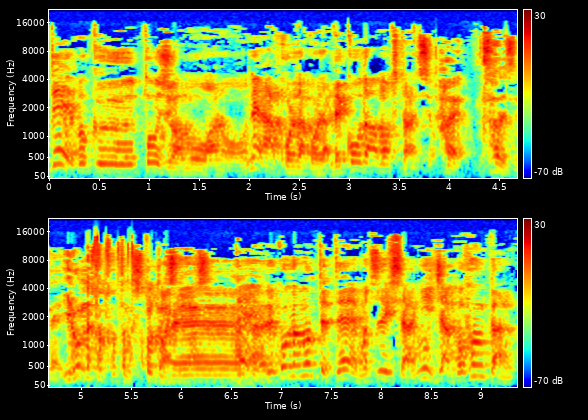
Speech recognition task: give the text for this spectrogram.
で、僕、当時はもうあのね、あ、これだこれだ、レコーダー持ってたんですよ。はい。そうですね。いろんな人撮ってました。撮ってました。で、レコーダー持ってて、望月さんに、じゃあ5分間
